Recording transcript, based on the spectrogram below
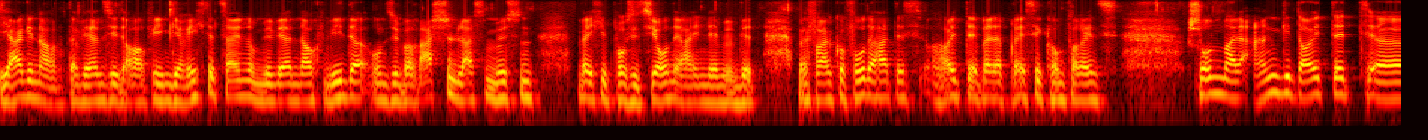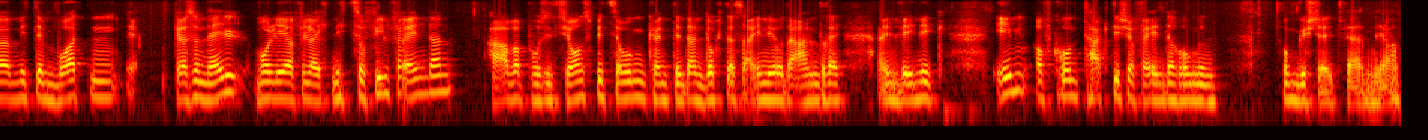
Ja, genau. Da werden sie auf ihn gerichtet sein und wir werden auch wieder uns überraschen lassen müssen, welche Position er einnehmen wird. Weil Franco Foda hat es heute bei der Pressekonferenz schon mal angedeutet äh, mit den Worten, personell wolle er vielleicht nicht so viel verändern, aber positionsbezogen könnte dann doch das eine oder andere ein wenig eben aufgrund taktischer Veränderungen umgestellt werden, ja.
